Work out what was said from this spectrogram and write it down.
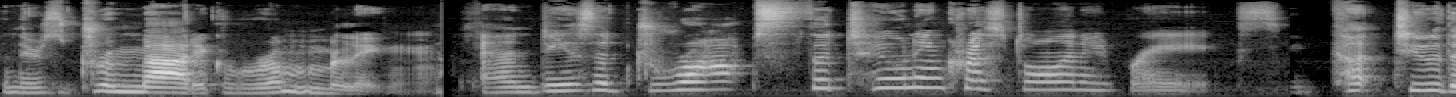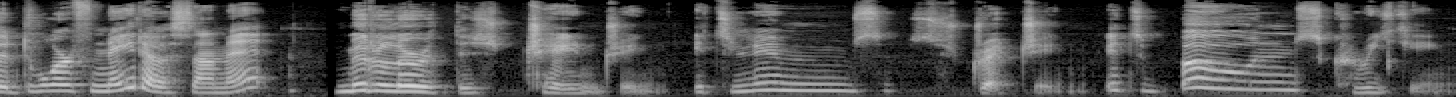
And there's dramatic rumbling. And Disa drops the tuning crystal and it breaks. Cut to the Dwarf NATO Summit. Middle Earth is changing, its limbs stretching, its bones creaking.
